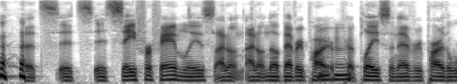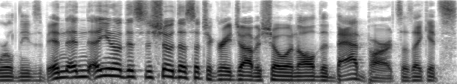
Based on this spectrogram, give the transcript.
it's it's it's safe for families. I don't I don't know if every part Mhm. place in every part of the world needs to be. And and you know this the show does such a great job of showing all the bad parts. It's like it's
